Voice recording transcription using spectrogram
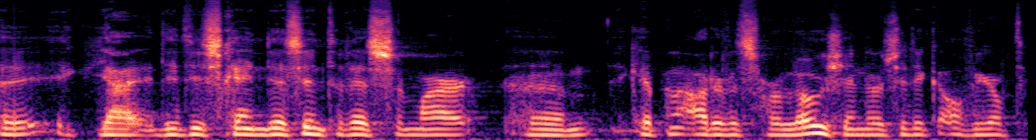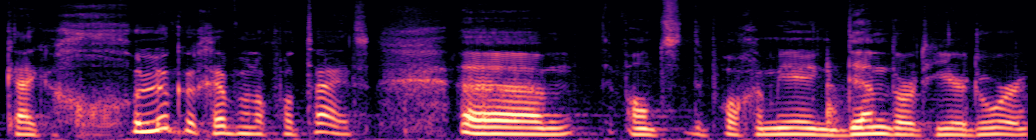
uh, ik, ja, dit is geen desinteresse, maar um, ik heb een ouderwets horloge en daar zit ik alweer op te kijken. Gelukkig hebben we nog wat tijd, um, want de programmering dendert hierdoor.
